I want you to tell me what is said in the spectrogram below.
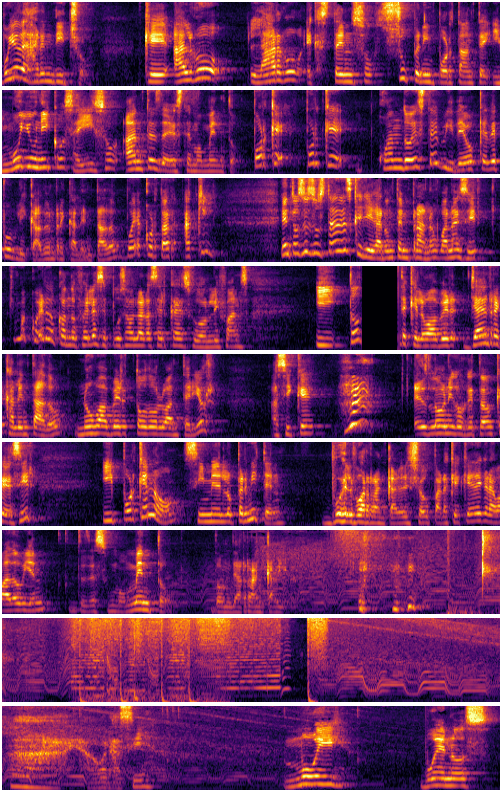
voy a dejar en dicho que algo largo, extenso, súper importante y muy único se hizo antes de este momento. ¿Por qué? Porque cuando este video quede publicado en recalentado, voy a cortar aquí. Entonces ustedes que llegaron temprano van a decir, yo me acuerdo cuando Felia se puso a hablar acerca de su OnlyFans y todo que lo va a ver ya en recalentado no va a ver todo lo anterior. Así que es lo único que tengo que decir. Y por qué no, si me lo permiten, vuelvo a arrancar el show para que quede grabado bien desde su momento donde arranca bien. Ahora sí. Muy buenos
